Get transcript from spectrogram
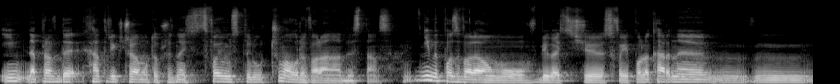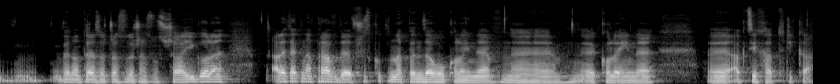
I naprawdę Hattrick, trzeba mu to przyznać, w swoim stylu trzymał rywala na dystans. Niby pozwalał mu wbiegać swoje pole karne, będą teraz od czasu do czasu strzelali gole, ale tak naprawdę wszystko to napędzało kolejne, e, e, kolejne e, akcje Hattricka.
